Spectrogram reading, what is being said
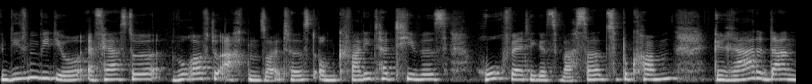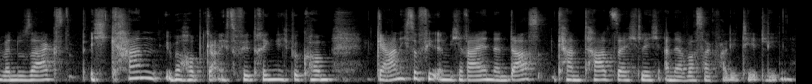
In diesem Video erfährst du, worauf du achten solltest, um qualitatives, hochwertiges Wasser zu bekommen. Gerade dann, wenn du sagst, ich kann überhaupt gar nicht so viel trinken, ich bekomme gar nicht so viel in mich rein, denn das kann tatsächlich an der Wasserqualität liegen.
